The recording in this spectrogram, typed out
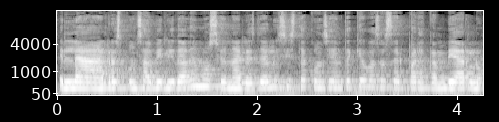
La responsabilidad emocional es, ya lo hiciste consciente, ¿qué vas a hacer para cambiarlo?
